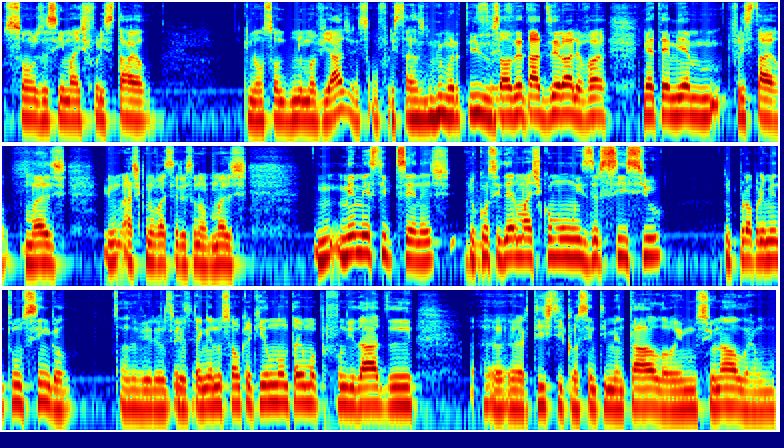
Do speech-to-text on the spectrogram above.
sons assim, mais freestyle. que não são de nenhuma viagem, são freestyles do meu artista. O Salde está a dizer: olha, vai, mete MM freestyle, mas acho que não vai ser isso, não. Mas mesmo esse tipo de cenas, uhum. eu considero mais como um exercício do que propriamente um single. Estás a ver? Eu, sim, eu sim. tenho a noção que aquilo não tem uma profundidade uh, artística ou sentimental ou emocional. É um,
